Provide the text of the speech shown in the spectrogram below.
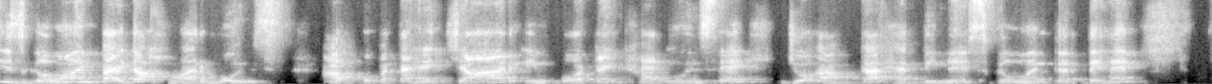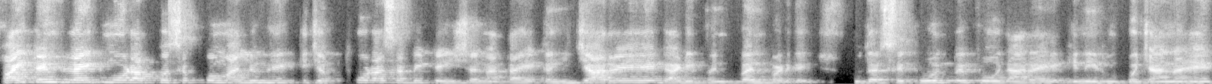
is govern by the hormones आपको पता है, चार इंपॉर्टेंट हार्मोन्स है जो आपका हैप्पीनेस गवर्न करते हैं। फाइट एंड फ़्लाइट मोड आपको सबको मालूम है कि जब थोड़ा सा भी टेंशन आता है, कहीं जा रहे हैं, गाड़ी बंद पड़ गई। उधर से फ़ोन पे फ़ोन आ रहा है कि नहीं, हमको जाना है,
